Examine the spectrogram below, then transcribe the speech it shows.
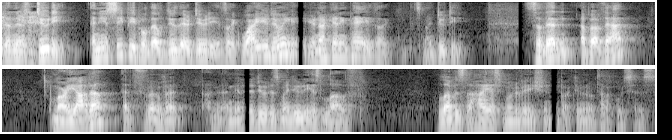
then there's duty. And you see people, they'll do their duty. It's like, why are you doing it? You're not getting paid. It's like, it's my duty. So then above that, Maryada, that, I'm going to do it as my duty, is love. Love is the highest motivation, Bhaktivinoda Thakur says.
